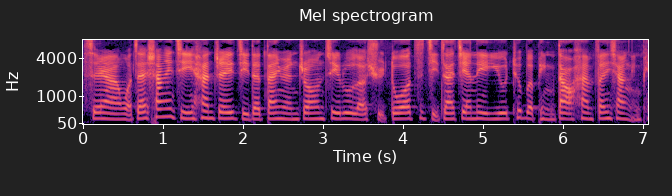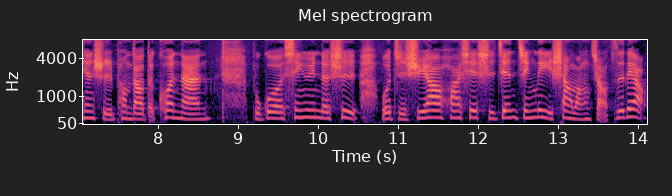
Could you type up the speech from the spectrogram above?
虽然我在上一集和这一集的单元中记录了许多自己在建立 YouTube 频道和分享影片时碰到的困难，不过幸运的是，我只需要花些时间精力上网找资料，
